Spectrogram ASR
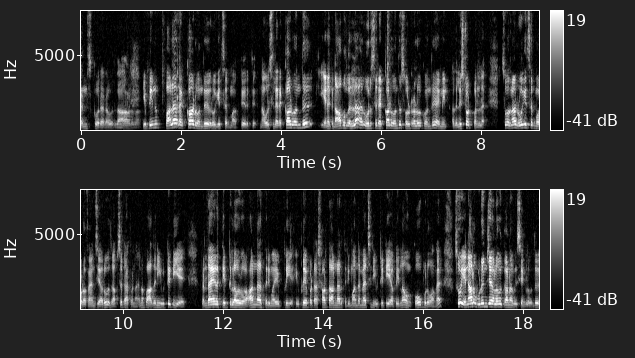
ரன் ஸ்கோரர் அவர் தான். இப்படின்னு பல ரெக்கார்டு வந்து ரோஹித் சர்மாக்கிட்ட இருக்கு. நான் ஒரு சில ரெக்கார்டு வந்து எனக்கு ஞாபகம் இல்லை. ஒரு சில ரெக்கார்டு வந்து சொல்ற அளவுக்கு வந்து ஐ மீன் அதை லிஸ்ட் அவுட் பண்ணல. ஸோ அதனால ரோஹித் சர்மாவோட ஃபேன்ஸ் யாரும் அது அப்செட் ஆக வேணாம். என்னப்பா அதை நீ விட்டுட்டியே. ரெண்டாயிரத்தி எட்டில் அவர் ஆடினார் தெரியுமா? எப்படி எப்படியாப்பட்ட ஷாட் ஆடினார் தெரியுமா? அந்த மேட்ச் நீ விட்டுட்டியே அப்படின்லாம் அவங்க கோவப்படுவாங்க. ஸோ என்னால் முடிஞ்ச அளவுக்கான விஷயங்களை வந்து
